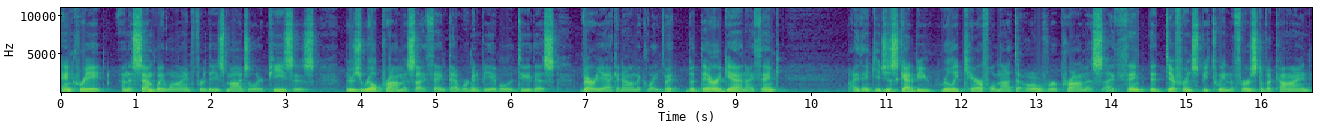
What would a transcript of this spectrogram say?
and create an assembly line for these modular pieces, there's real promise, I think, that we're going to be able to do this very economically. But, but there again, I think, I think you just got to be really careful not to overpromise. I think the difference between the first of a kind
